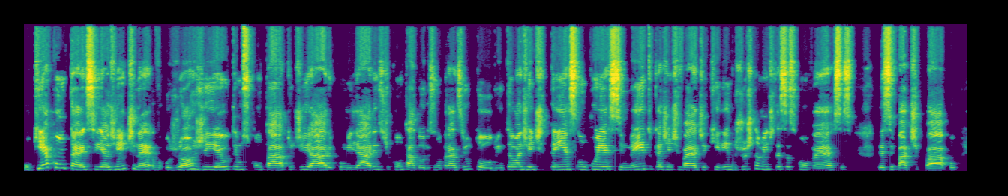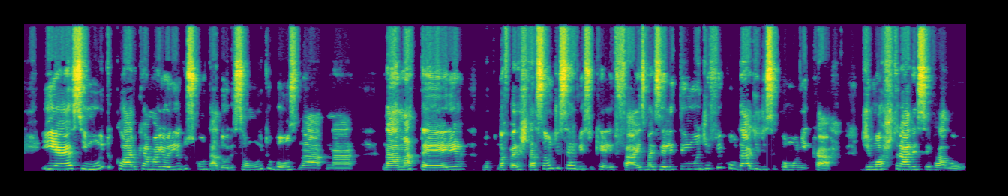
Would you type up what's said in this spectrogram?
o que acontece, e a gente, né, o Jorge e eu temos contato diário com milhares de contadores no Brasil todo, então a gente tem um conhecimento que a gente vai adquirindo justamente dessas conversas, desse bate-papo, e é, assim, muito claro que a maioria dos contadores são muito bons na, na na matéria, no, na prestação de serviço que ele faz, mas ele tem uma dificuldade de se comunicar, de mostrar esse valor.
